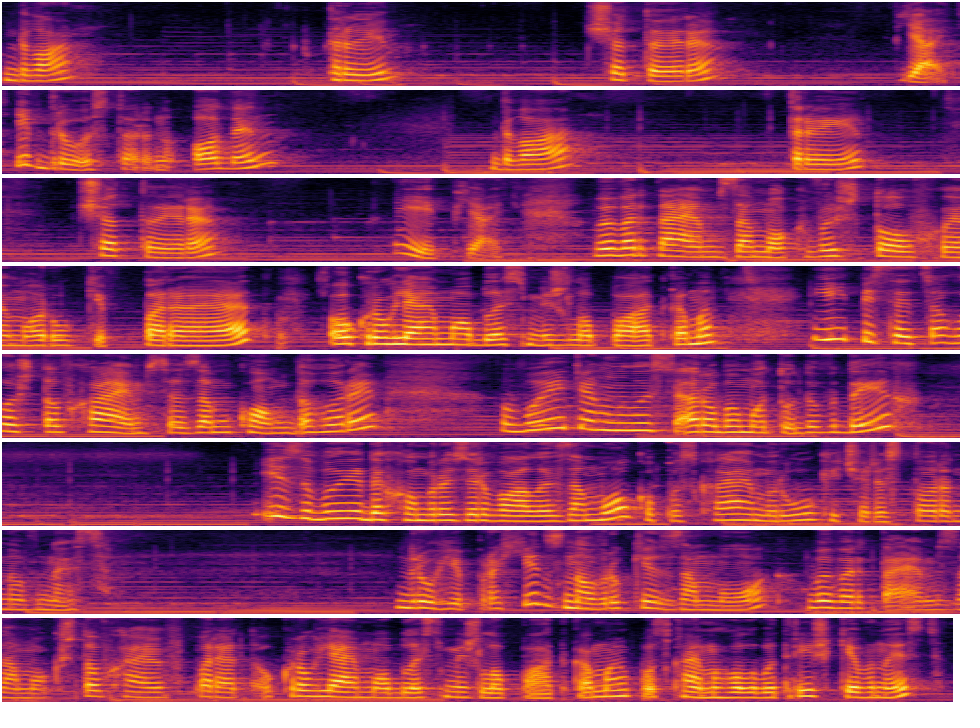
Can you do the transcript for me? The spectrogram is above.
два, три, чотири, п'ять. І в другу сторону. Один, два, три, чотири. І 5. Вивертаємо замок, виштовхуємо руки вперед, округляємо область між лопатками. І після цього штовхаємося замком догори, витягнулися, робимо тут вдих. І з видихом розірвали замок, опускаємо руки через сторону вниз. Другий прохід, знов руки замок, вивертаємо замок, штовхаємо вперед, округляємо область між лопатками, опускаємо голову трішки вниз.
